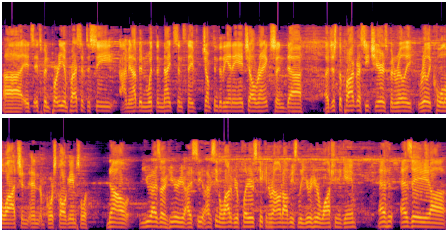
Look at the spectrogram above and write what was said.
uh, it's it's been pretty impressive to see. I mean, I've been with the Knights since they've jumped into the NAHL ranks, and uh, uh, just the progress each year has been really really cool to watch, and, and of course call games for. Now you guys are here. I see. I've seen a lot of your players kicking around. Obviously, you're here watching the game. As, as a uh,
